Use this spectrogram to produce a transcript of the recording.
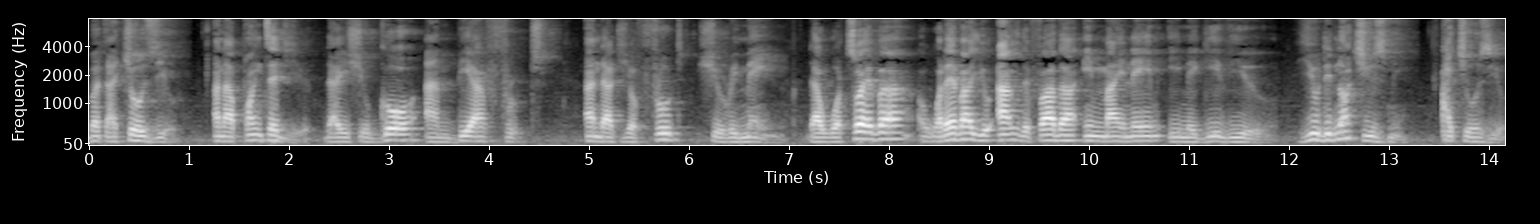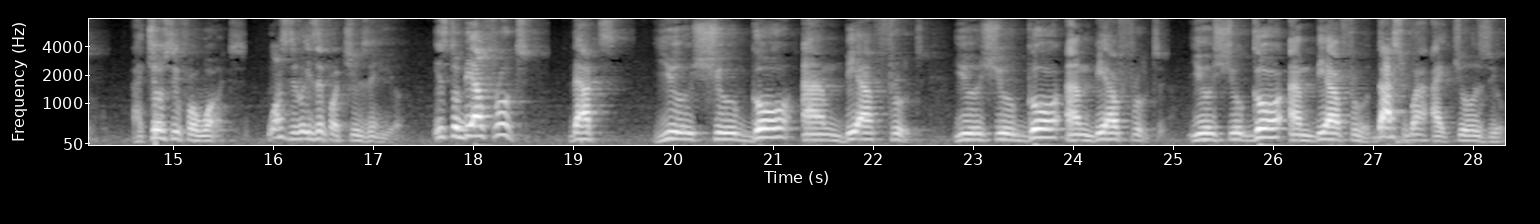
but I chose you and appointed you that you should go and bear fruit, and that your fruit should remain that whatsoever or whatever you ask the Father in my name, he may give you. You did not choose me. I chose you. I chose you for what? What's the reason for choosing you? It's to bear fruit. That you should go and bear fruit. You should go and bear fruit. You should go and bear fruit. That's why I chose you.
